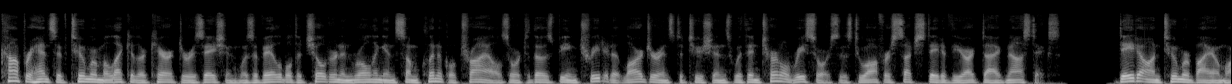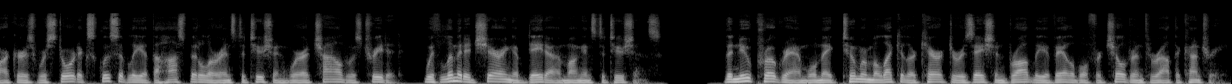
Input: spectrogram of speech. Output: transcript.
Comprehensive tumor molecular characterization was available to children enrolling in some clinical trials or to those being treated at larger institutions with internal resources to offer such state of the art diagnostics. Data on tumor biomarkers were stored exclusively at the hospital or institution where a child was treated, with limited sharing of data among institutions. The new program will make tumor molecular characterization broadly available for children throughout the country.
